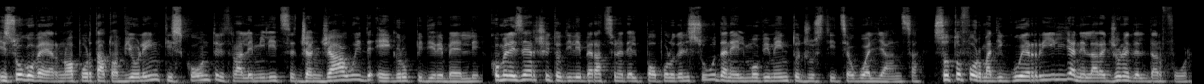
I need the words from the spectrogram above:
Il suo governo ha portato a violenti scontri tra le milizie Janjaweed e i gruppi di ribelli, come l'esercito di liberazione del popolo del Sudan e il movimento Giustizia e Uguaglianza, sotto forma di guerriglia nella regione del Darfur.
